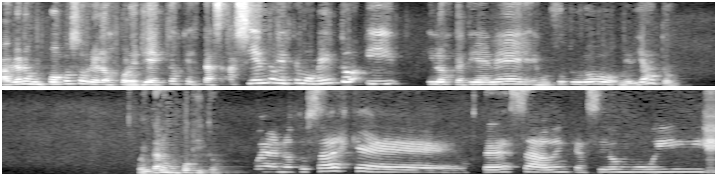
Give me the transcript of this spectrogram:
Háblanos un poco sobre los proyectos que estás haciendo en este momento y, y los que tienes en un futuro inmediato. Cuéntanos un poquito. Bueno, tú sabes que ustedes saben que ha sido muy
